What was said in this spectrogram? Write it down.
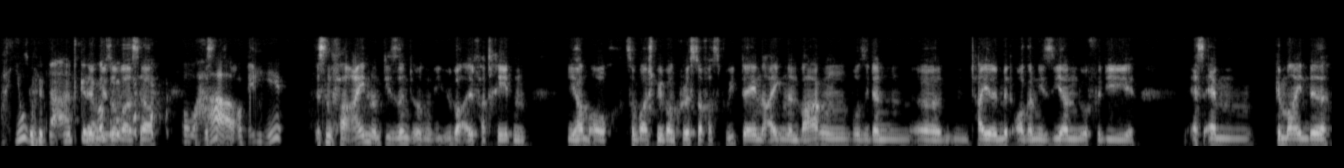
Ach, Jugend. Art, genau. Irgendwie sowas, ja. Oha, okay. Ist ein Verein und die sind irgendwie überall vertreten. Die haben auch zum Beispiel beim Christopher Street Day einen eigenen Wagen, wo sie dann äh, einen Teil mitorganisieren, nur für die SM-Gemeinde.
